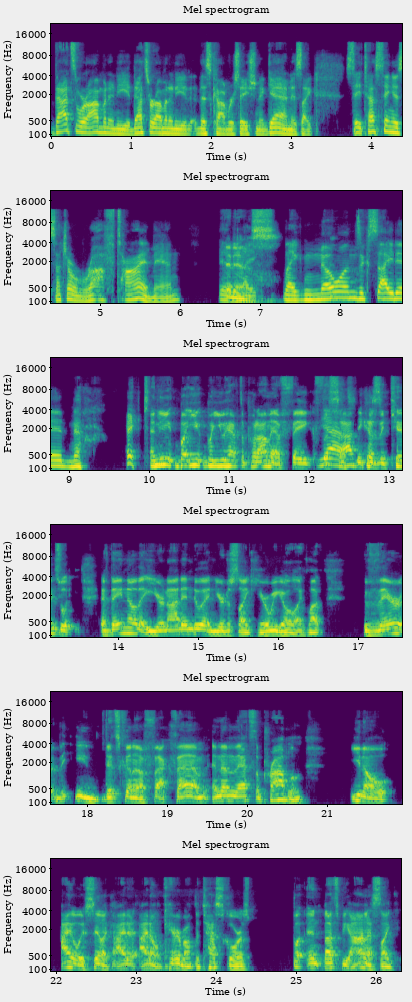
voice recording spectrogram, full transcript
that's where I'm going to need. That's where I'm going to need this conversation again is like state testing is such a rough time, man. It like, is. like no one's excited. No, And you, but you, but you have to put on that fake Yes. facade because the kids will, if they know that you're not into it and you're just like, here we go, like let, they're, it's going to affect them, and then that's the problem. You know, I always say like I, I don't care about the test scores, but and let's be honest, like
